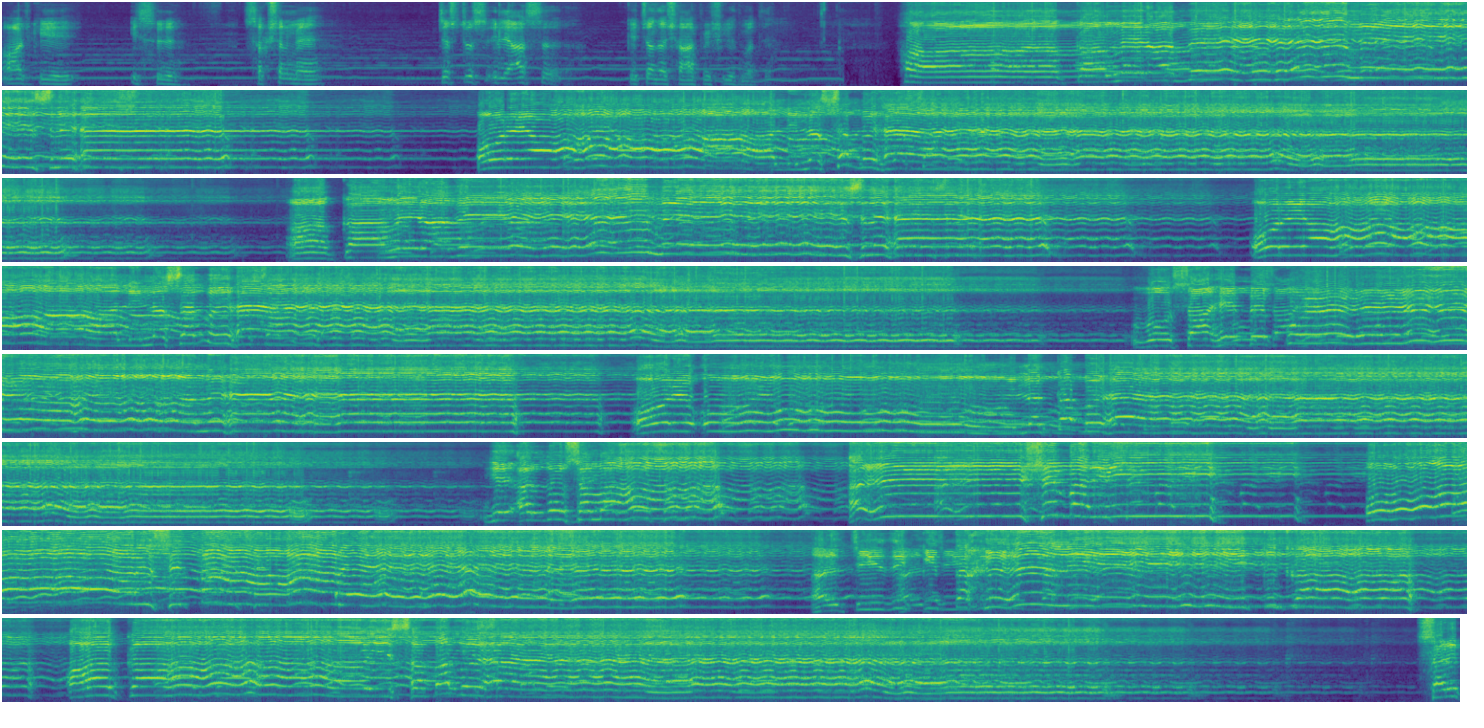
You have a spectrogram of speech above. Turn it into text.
آج کے اس سیکشن میں جسٹس الیاس کے چند اشعار پیش خدمت ہے۔ ہاں آل نصب ہے۔ وہ صاحب قرآن یہ ارض و سما عرش بری اور ستارے ہر چیز کی تخلیق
